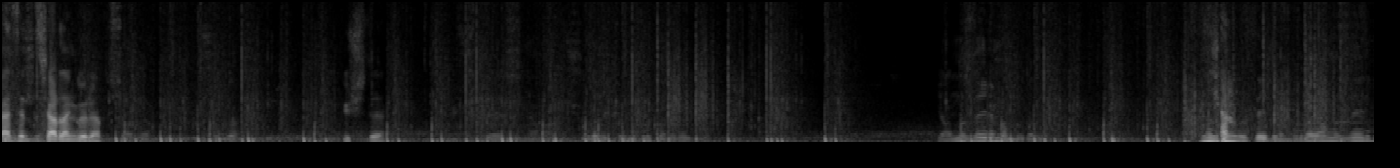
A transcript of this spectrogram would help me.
ben seni Dışarı- dışarıdan görüyorum. Dışarıda. Şurada. Üçte. 3D sinema. Şurada bir kırmızılık var oraya gidiyorum. Yalnız değilim ben burada. Yalnız değilim. Ben burada yalnız değilim.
